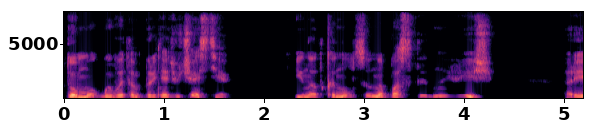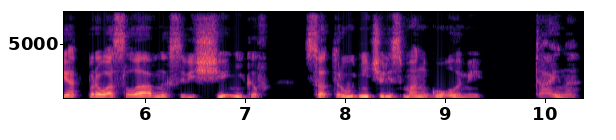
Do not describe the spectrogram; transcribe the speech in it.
кто мог бы в этом принять участие, и наткнулся на постыдную вещь. Ряд православных священников сотрудничали с монголами. Тайно.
